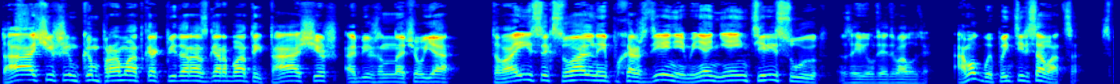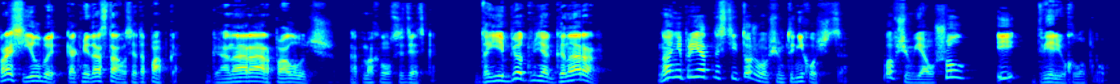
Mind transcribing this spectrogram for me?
«Тащишь им компромат, как пидорас горбатый, тащишь!» — обиженно начал я. «Твои сексуальные похождения меня не интересуют», — заявил дядя Володя. «А мог бы поинтересоваться. Спросил бы, как мне досталась эта папка». «Гонорар получишь», — отмахнулся дядька. «Да ебет меня гонорар. Но неприятностей тоже, в общем-то, не хочется. В общем, я ушел и дверью хлопнул.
